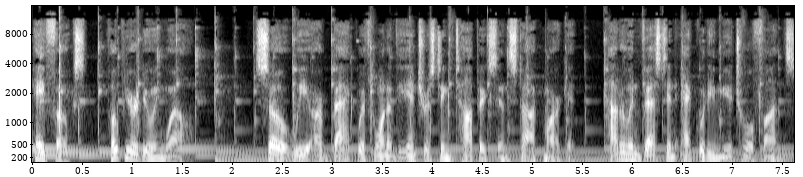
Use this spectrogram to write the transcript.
Hey folks, hope you are doing well. So, we are back with one of the interesting topics in stock market, how to invest in equity mutual funds.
